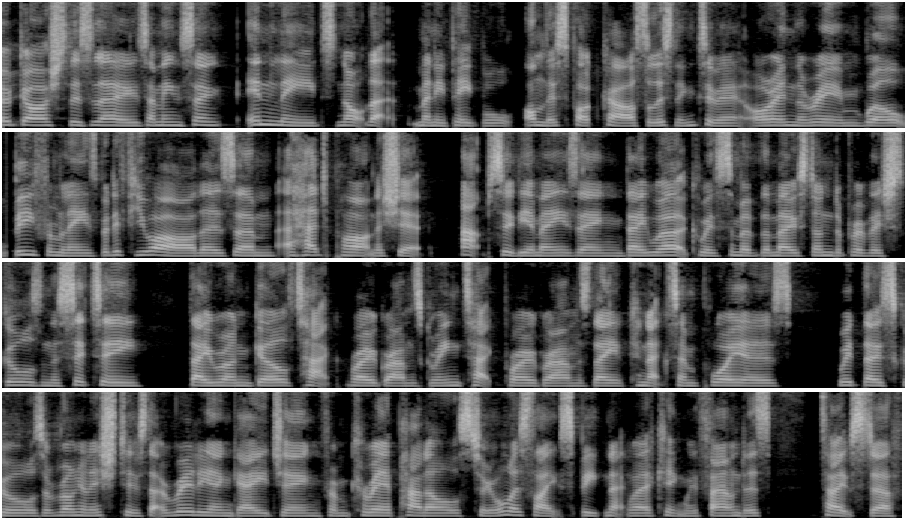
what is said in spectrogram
oh, gosh, there's loads. I mean, so in Leeds, not that many people on this podcast or listening to it or in the room will be from Leeds, but if you are, there's um, Ahead Partnership absolutely amazing. They work with some of the most underprivileged schools in the city. They run girl tech programs, green tech programs. They connect employers with those schools and run initiatives that are really engaging from career panels to almost like speed networking with founders type stuff.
